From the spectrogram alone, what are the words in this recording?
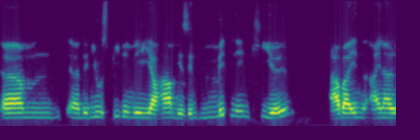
ähm, äh, den USP, den wir hier haben, wir sind mitten in Kiel, aber in einer,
